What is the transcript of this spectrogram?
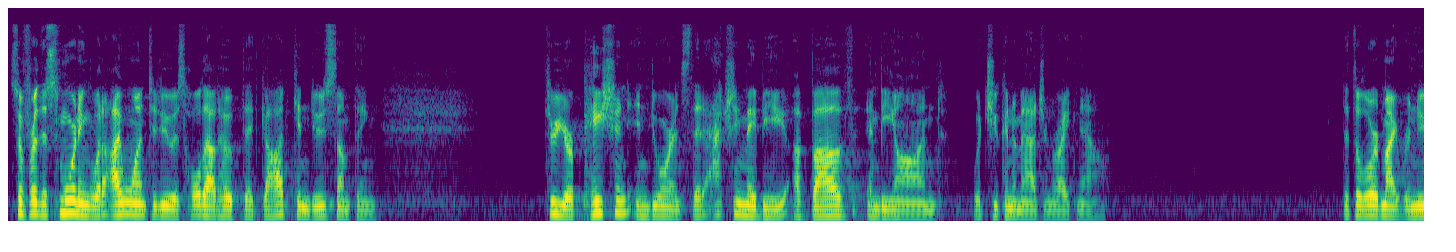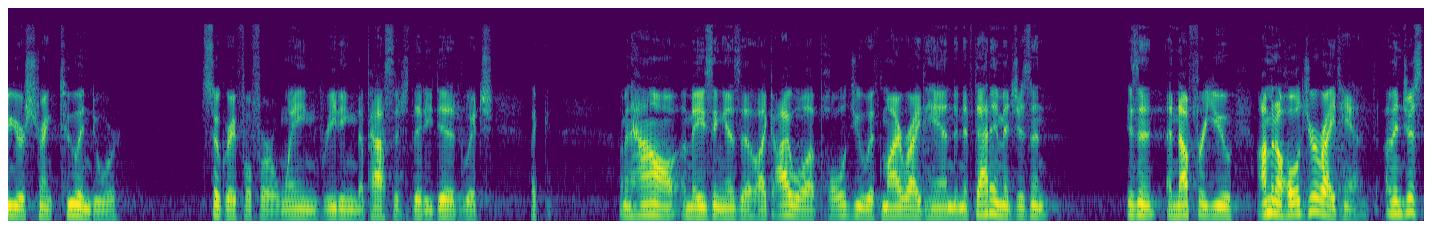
So for this morning, what I want to do is hold out hope that God can do something through your patient endurance that actually may be above and beyond what you can imagine right now. That the Lord might renew your strength to endure. So grateful for Wayne reading the passage that he did, which, like, I mean, how amazing is it? Like, I will uphold you with my right hand, and if that image isn't isn't enough for you, I'm going to hold your right hand. I mean, just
